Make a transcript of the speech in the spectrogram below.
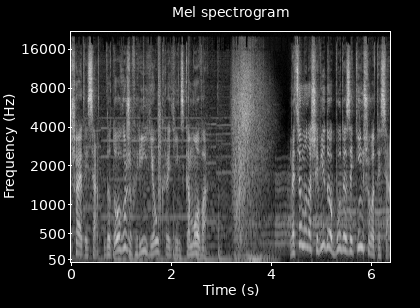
долучайтеся до того ж, в грі є українська мова. На цьому наше відео буде закінчуватися.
